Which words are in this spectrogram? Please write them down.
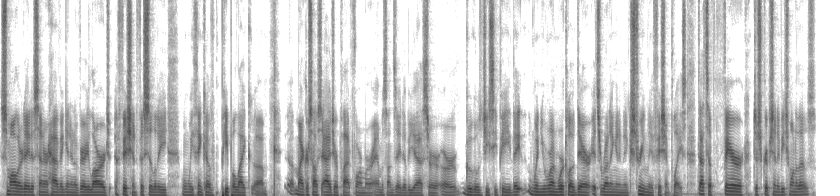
smaller data center, having it in a very large, efficient facility. When we think of people like um, Microsoft's Azure platform or Amazon's AWS or, or Google's GCP, they when you run workload there, it's running in an extremely efficient place. That's a fair description of each one of those.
